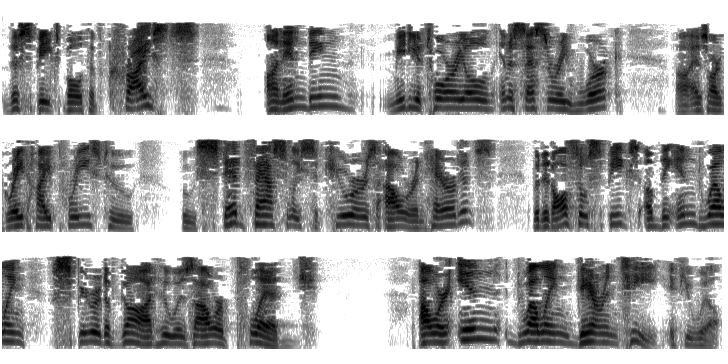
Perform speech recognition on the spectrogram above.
this speaks both of Christ's unending mediatorial intercessory work uh, as our great high priest who, who steadfastly secures our inheritance, but it also speaks of the indwelling Spirit of God who is our pledge our indwelling guarantee, if you will.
